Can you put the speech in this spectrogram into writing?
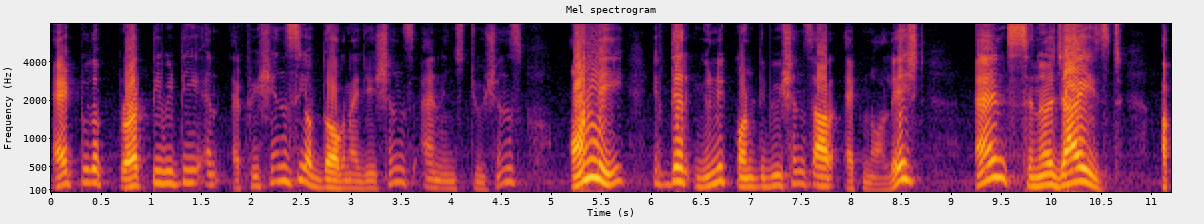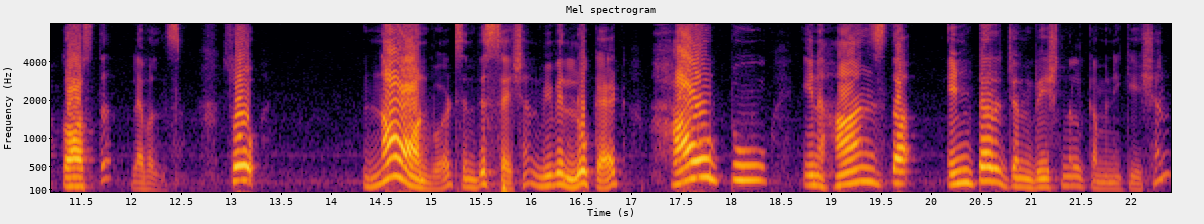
add to the productivity and efficiency of the organizations and institutions only if their unique contributions are acknowledged and synergized across the levels. So, now onwards in this session we will look at how to enhance the intergenerational communication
